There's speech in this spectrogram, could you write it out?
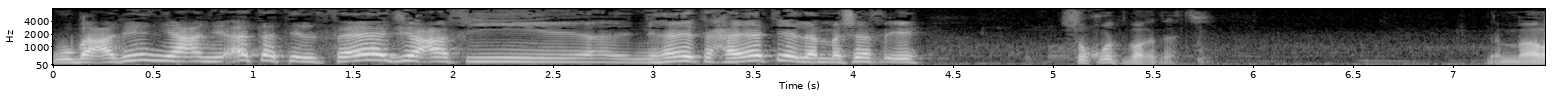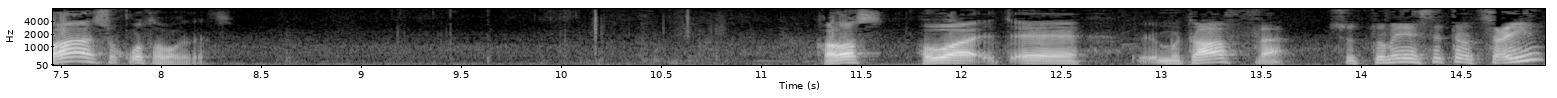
وبعدين يعني أتت الفاجعة في نهاية حياته لما شاف إيه؟ سقوط بغداد. لما رأى سقوط بغداد. خلاص هو آه، متوفى 696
